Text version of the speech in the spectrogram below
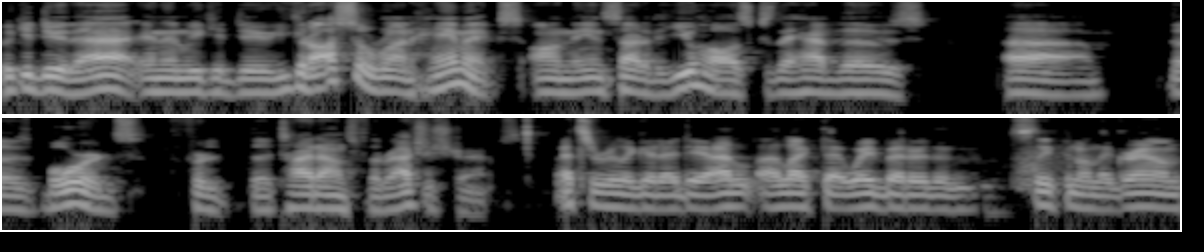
we could do that, and then we could do. You could also run hammocks on the inside of the U-Hauls because they have those uh, those boards for the tie downs for the ratchet straps. that's a really good idea i, I like that way better than sleeping on the ground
